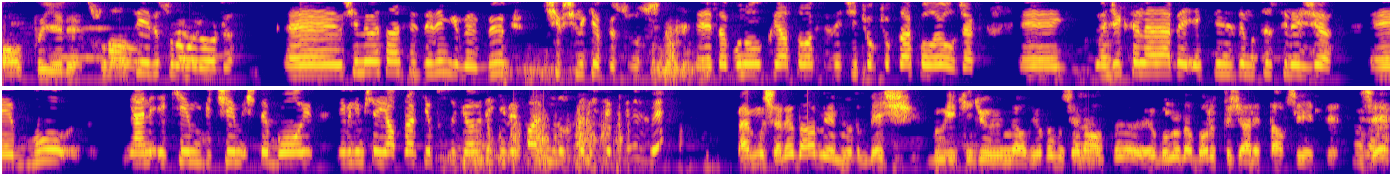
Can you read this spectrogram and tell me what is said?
6-7 sulama. 6-7 sulama gördü. Ee, şimdi mesela siz dediğim gibi büyük çiftçilik yapıyorsunuz. Ee, tabii bunu kıyaslamak sizin için çok çok daha kolay olacak. Ee, önceki senelerde ektiğinizde mısır silajı e, bu yani ekim, biçim, işte boy, ne bileyim işte yaprak yapısı, gövde gibi farkındalıklar hissettiniz mi? Ben bu sene daha memnunum. 5 bu ikinci ürünü alıyordu. Bu sene Hı hı. altı bunu da Barut Ticaret tavsiye etti Hı hı. bize.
